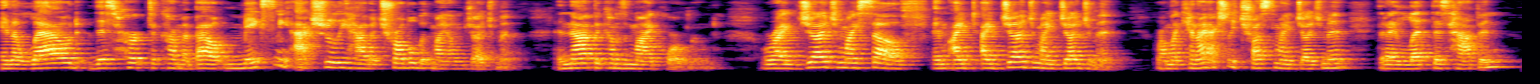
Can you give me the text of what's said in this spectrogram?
and allowed this hurt to come about makes me actually have a trouble with my own judgment. And that becomes my core wound where I judge myself and I, I judge my judgment where I'm like, can I actually trust my judgment that I let this happen?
